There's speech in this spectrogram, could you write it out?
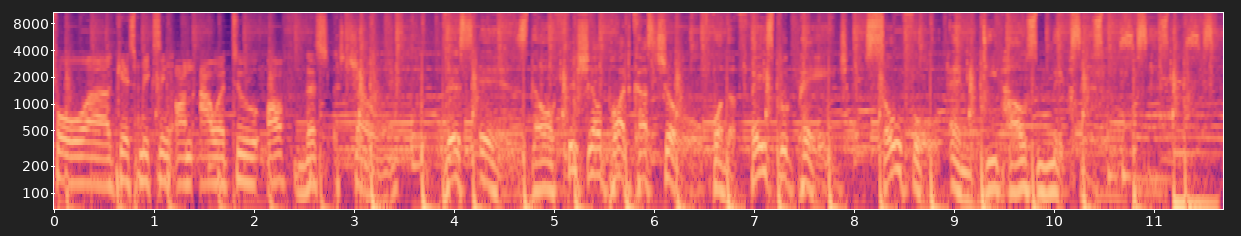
for uh, guest mixing on hour two of this show. This is the official podcast show for the Facebook page Soulful and Deep House Mixes.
